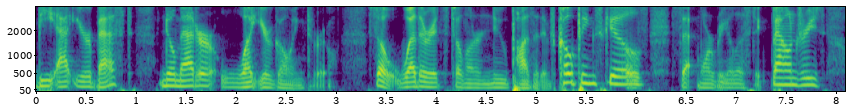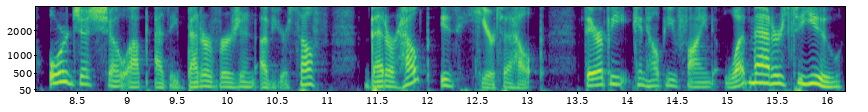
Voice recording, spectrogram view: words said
be at your best no matter what you're going through. So, whether it's to learn new positive coping skills, set more realistic boundaries, or just show up as a better version of yourself, BetterHelp is here to help. Therapy can help you find what matters to you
